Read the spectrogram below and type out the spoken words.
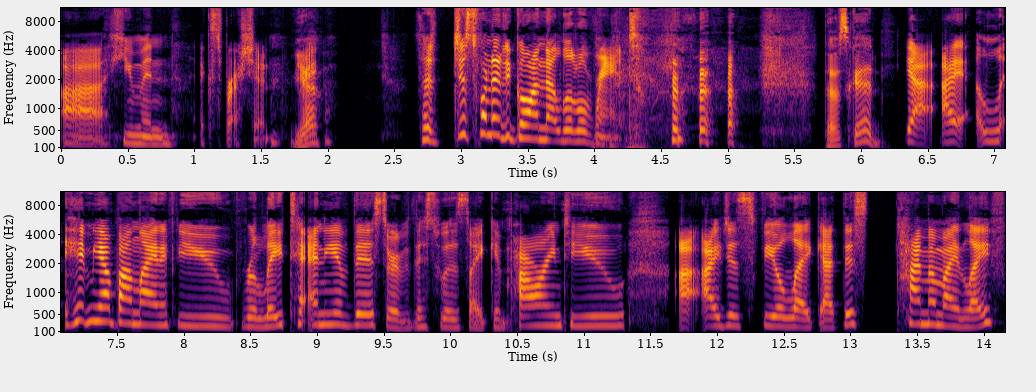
uh human expression. Yeah. So just wanted to go on that little rant. That was good. yeah, I hit me up online if you relate to any of this or if this was like empowering to you. I, I just feel like at this time of my life,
